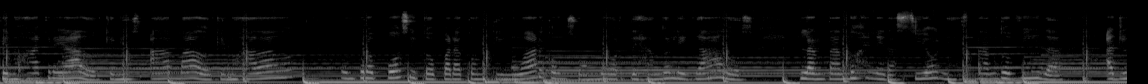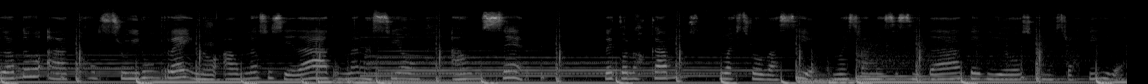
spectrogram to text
que nos ha creado, que nos ha amado, que nos ha dado un propósito para continuar con su amor, dejando legados, plantando generaciones, dando vida, ayudando a construir un reino, a una sociedad, una nación, a un ser. Reconozcamos nuestro vacío, nuestra necesidad de Dios en nuestras vidas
